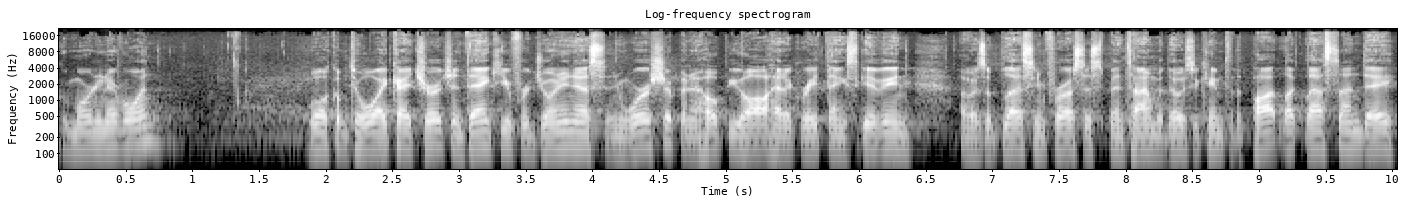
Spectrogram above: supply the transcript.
Good morning, everyone. Welcome to Hawaii Kai Church, and thank you for joining us in worship. And I hope you all had a great Thanksgiving. It was a blessing for us to spend time with those who came to the potluck last Sunday.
